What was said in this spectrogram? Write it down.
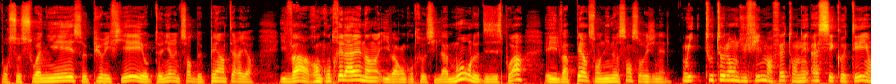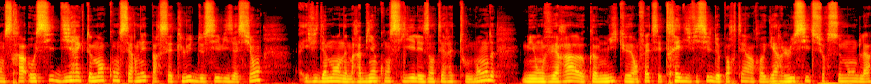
pour se soigner, se purifier et obtenir une sorte de paix intérieure. Il va rencontrer la haine, hein. il va rencontrer aussi l'amour, le désespoir, et il va perdre son innocence originelle. Oui, tout au long du film, en fait, on est à ses côtés et on sera aussi directement concerné par cette lutte de civilisation. Évidemment, on aimerait bien concilier les intérêts de tout le monde, mais on verra euh, comme lui que en fait c'est très difficile de porter un regard lucide sur ce monde-là.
